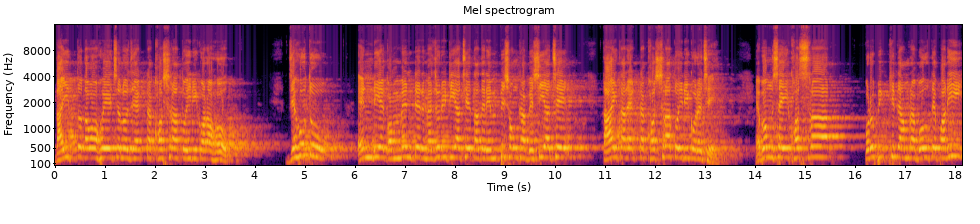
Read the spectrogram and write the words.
দায়িত্ব দেওয়া হয়েছিল যে একটা খসড়া তৈরি করা হোক। যেহেতু এনডিএ গভর্নমেন্টের মেজরিটি আছে, তাদের এমপি সংখ্যা বেশি আছে, তাই তারা একটা খসড়া তৈরি করেছে। এবং সেই খসড়ার পরিপ্রেক্ষিতে আমরা বলতে পারি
